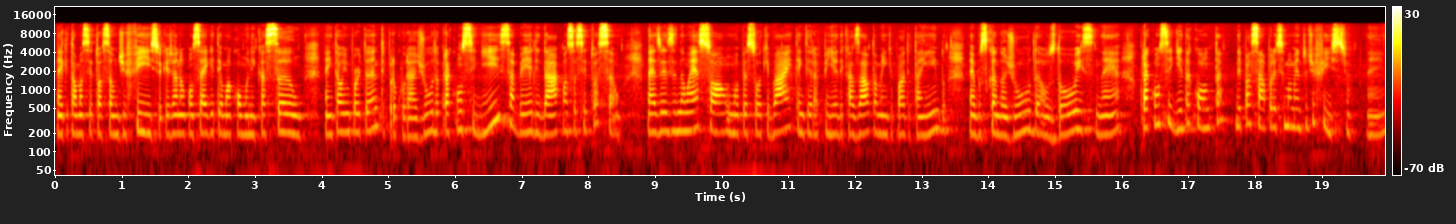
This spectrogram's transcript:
né, que está uma situação difícil, que já não consegue ter uma comunicação. Né, então é importante procurar ajuda para conseguir saber lidar com essa situação. Né, às vezes não é só uma pessoa que vai, tem terapia de casal também que pode estar tá indo, né, buscando ajuda, os dois, né, para conseguir dar conta de passar por esse momento difícil, né?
